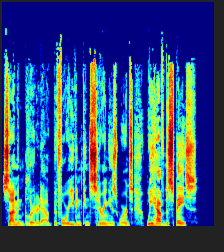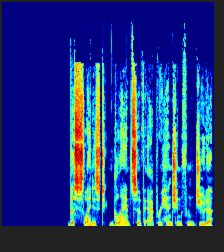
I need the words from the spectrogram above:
Simon blurted out before even considering his words. We have the space. The slightest glance of apprehension from Judah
